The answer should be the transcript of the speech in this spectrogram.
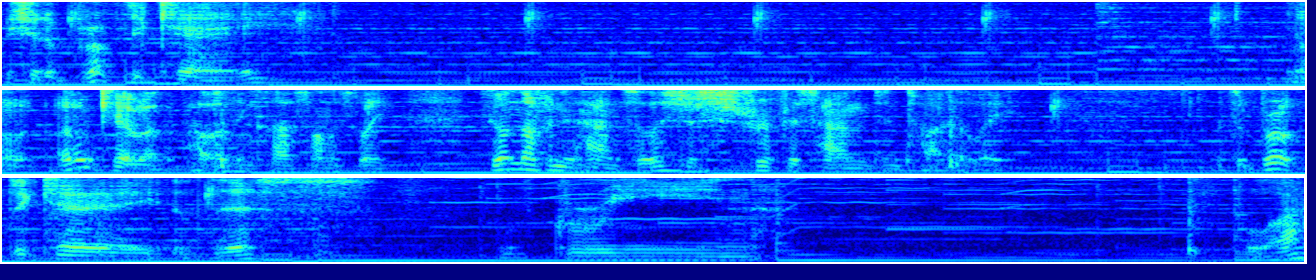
We should abrupt decay. You know, I don't care about the paladin class, honestly. He's got nothing in hand, so let's just strip his hand entirely. Let's abrupt decay this green, black.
